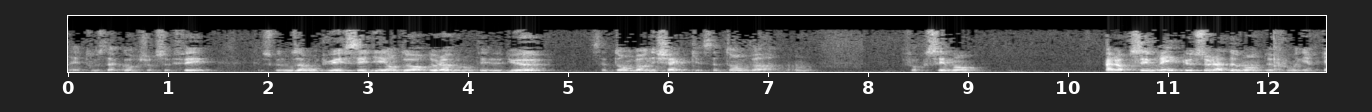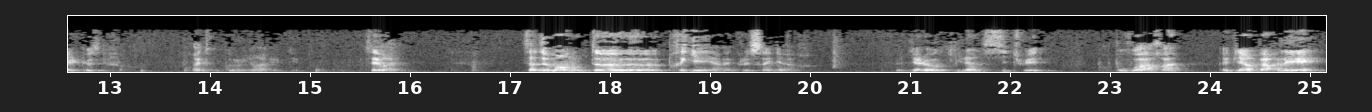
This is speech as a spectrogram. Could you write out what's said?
On est tous d'accord sur ce fait que ce que nous avons pu essayer en dehors de la volonté de Dieu, ça tombe en échec, ça tombe forcément. Alors c'est vrai que cela demande de fournir quelques efforts pour être en communion avec Dieu. C'est vrai. Ça demande de prier avec le Seigneur. Le dialogue qu'il a institué pouvoir eh bien, parler,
